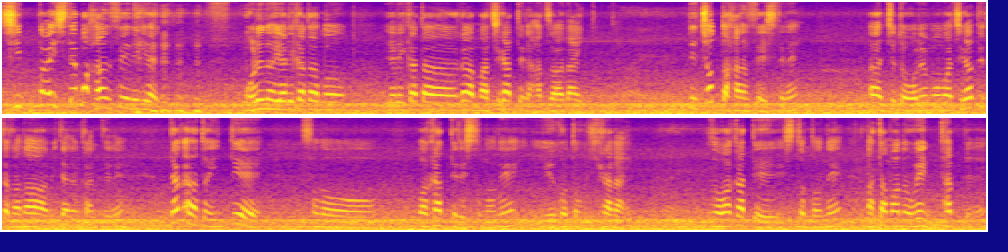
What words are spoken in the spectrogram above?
す。失敗しても反省できないんです。俺のやり方のやり方が間違ってるはずはないって。でちょっと反省してね。あちょっと俺も間違ってたかなみたいな感じでねだからといってその分かってる人のね言うことを聞かない。その分かってる人のね頭の上に立ってね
